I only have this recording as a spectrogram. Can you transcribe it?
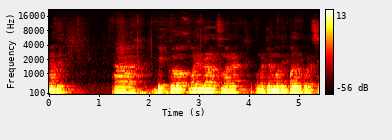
আমাদের বিজ্ঞ মনীন্দ্রনাথ মারাক, ওনার জন্মদিন পালন করেছে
